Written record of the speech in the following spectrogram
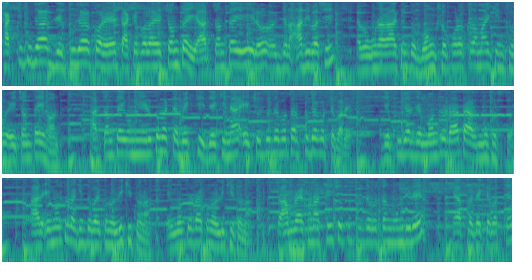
খাকচি পূজার যে পূজা করে, তাকে বলা হয় চন্তাই। আর চন্তাই হলো একজন আদিবাসী এবং ওনারা কিন্তু বংশ পরাক্রমায় কিন্তু এই চন্তাই হন। আর চন্তাই উনি এরকম একটা ব্যক্তি যে কিনা এই চোদ্দ দেবতার পূজা করতে পারে। যে পূজার যে মন্ত্রটা, তার মুখস্থ। আর এই মন্ত্রটা কিন্তু ভাই কোনো লিখিত না। এই মন্ত্রটা কোনো লিখিত না। তো আমরা এখন আছি চতুর্থ দেবতার মন্দিরে। আপনারা দেখতে পাচ্ছেন।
